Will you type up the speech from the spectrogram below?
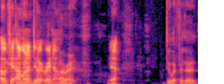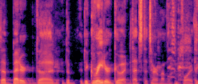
okay, I'm gonna do it right now. All right. Yeah. Do it for the the better the the the greater good. That's the term I'm looking for. The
